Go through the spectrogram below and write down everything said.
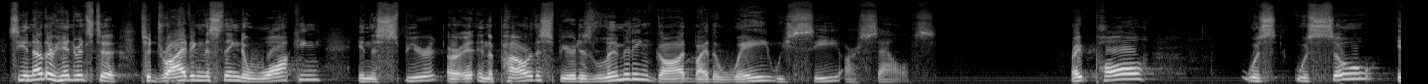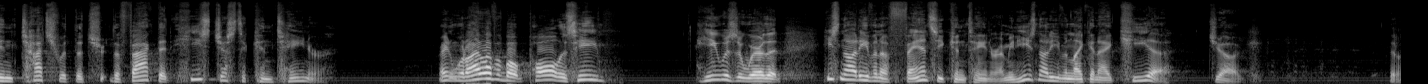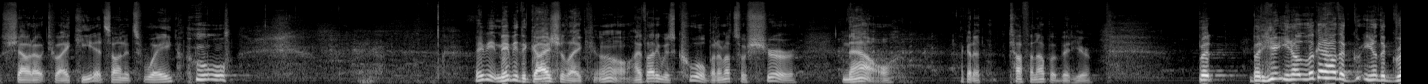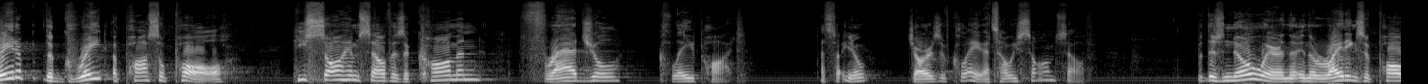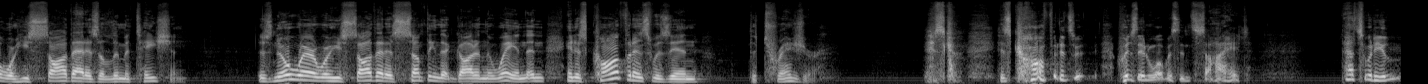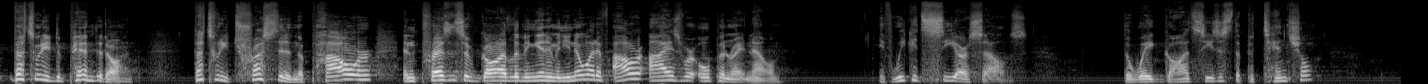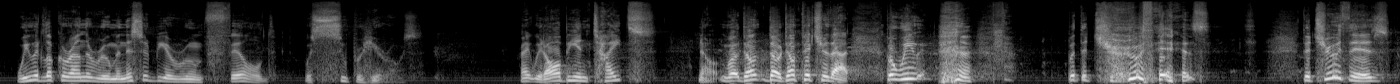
See, another hindrance to, to driving this thing, to walking in the Spirit, or in the power of the Spirit, is limiting God by the way we see ourselves. Right? Paul was, was so in touch with the, tr- the fact that he's just a container. Right? And what I love about Paul is he, he was aware that he's not even a fancy container. I mean, he's not even like an IKEA jug. Little shout out to IKEA, it's on its way. Maybe, maybe the guys are like, oh, I thought he was cool, but I'm not so sure now. I got to toughen up a bit here. But, but here, you know, look at how the, you know, the, great, the great apostle Paul, he saw himself as a common, fragile clay pot. That's how, you know, jars of clay. That's how he saw himself. But there's nowhere in the, in the writings of Paul where he saw that as a limitation. There's nowhere where he saw that as something that got in the way. And, and, and his confidence was in the treasure. His, his confidence was in what was inside. That's what, he, that's what he depended on. That's what he trusted in the power and presence of God living in him. And you know what? If our eyes were open right now, if we could see ourselves the way God sees us, the potential, we would look around the room and this would be a room filled with superheroes right? We'd all be in tights. No, well, don't, no, don't picture that. But we, but the truth is, the truth is,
